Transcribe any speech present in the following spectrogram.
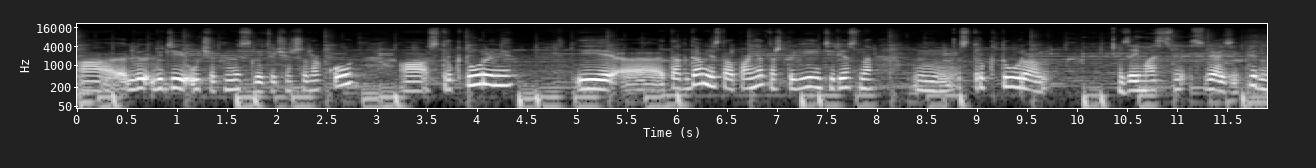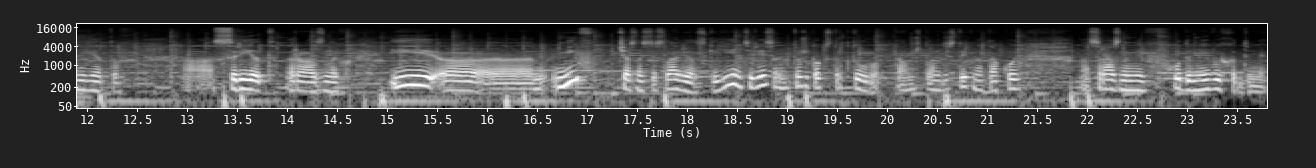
Э, людей учат мыслить очень широко, э, структурами. И э, тогда мне стало понятно, что ей интересна э, структура взаимосвязи предметов, а, сред разных. И э, миф, в частности славянский, ей интересен тоже как структура, потому что он действительно такой а, с разными входами и выходами.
